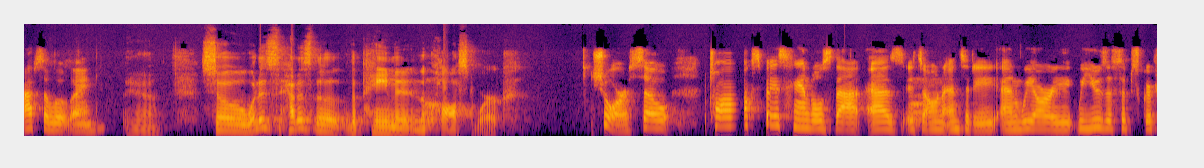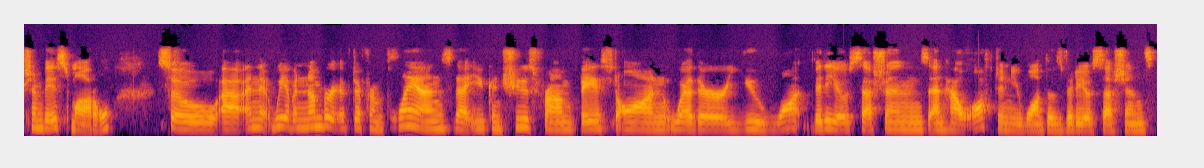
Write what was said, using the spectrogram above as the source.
Absolutely. Yeah. So, what is how does the the payment and the cost work? Sure. So Talkspace handles that as its own entity, and we are we use a subscription based model. So, uh, and we have a number of different plans that you can choose from based on whether you want video sessions and how often you want those video sessions,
